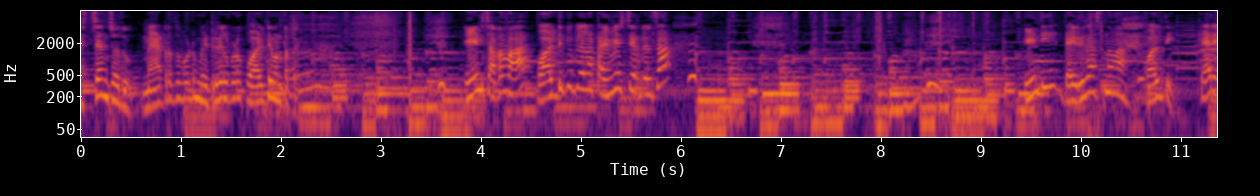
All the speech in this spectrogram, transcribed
ఎస్ఎన్ చదువు. మ్యాటర్తో పాటు మెటీరియల్ కూడా క్వాలిటీ ఉంటది. ఏంటి చదవా? క్వాలిటీ పీపుల్ ఇలా టైం వేస్ట్ చేయరు తెలుసా? ఏంటి? డైరీ రాస్తున్నావా? క్వాలిటీ. క్యారీ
